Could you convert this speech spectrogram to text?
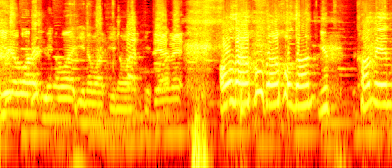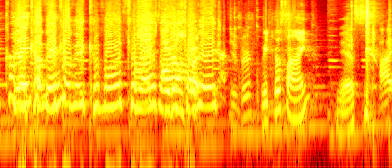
You know what? You know what? You know what? You know what? God damn it! Hold on, hold on, hold on. You come in, come yeah, in, come in, come in, come on, come on, Hold on, come in. Super. With the sign. Yes. I-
